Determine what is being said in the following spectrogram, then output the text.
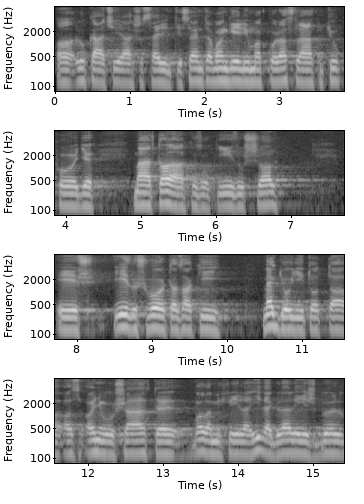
a Lukács írása szerinti Szent Evangélium, akkor azt látjuk, hogy már találkozott Jézussal, és Jézus volt az, aki meggyógyította az anyósát valamiféle hideg lelésből,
